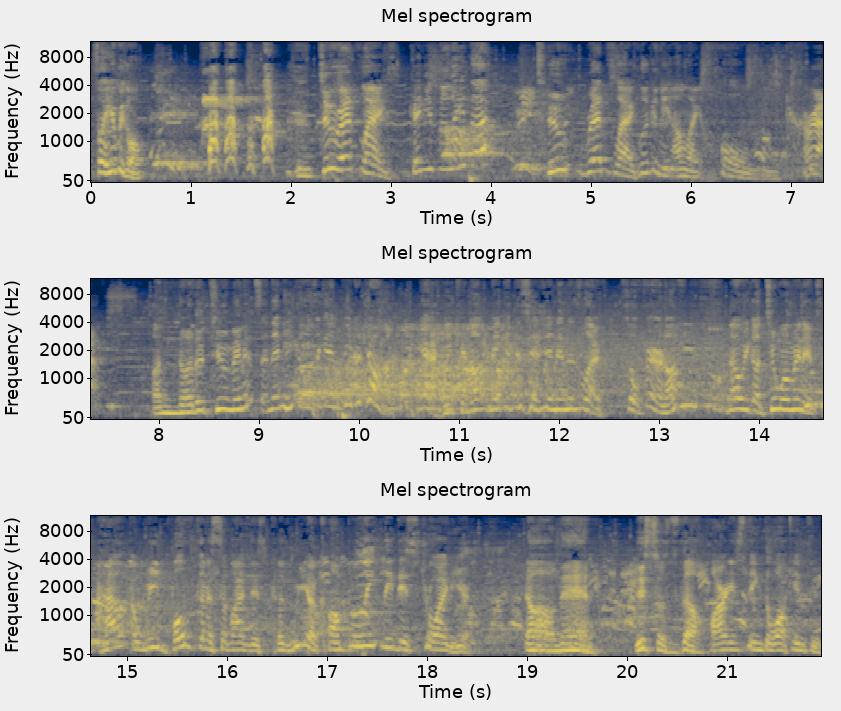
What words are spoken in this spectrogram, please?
So here we go. Two red flags. Can you believe that? Two red flags. Look at me. I'm like, holy crap. Another two minutes, and then he goes again, Peter John. Yeah, he cannot make a decision in his life. So fair enough. Now we got two more minutes. How are we both gonna survive this? Because we are completely destroyed here. Oh man, this was the hardest thing to walk into.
